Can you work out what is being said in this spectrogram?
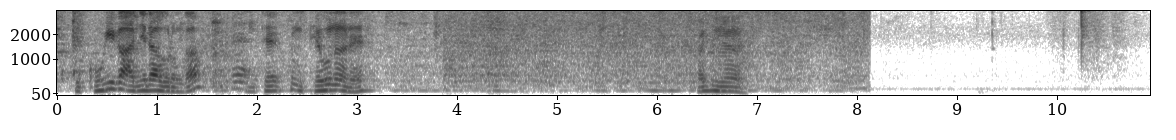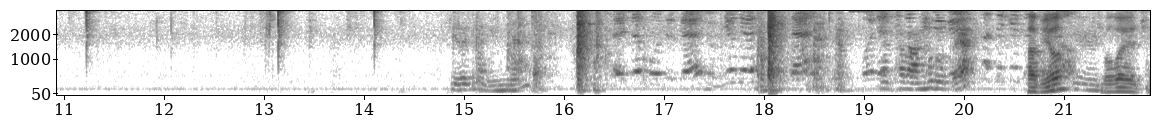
이 고기가 아니라 그런가? 네. 좀, 개, 좀 개운하네. 맛있네. 이것만 있나? 별점 모두가 종료되었습니다. 원하시는 밥안 먹을 거야? 밥이요? 먹어야지.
